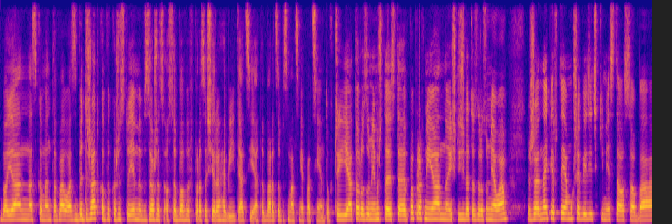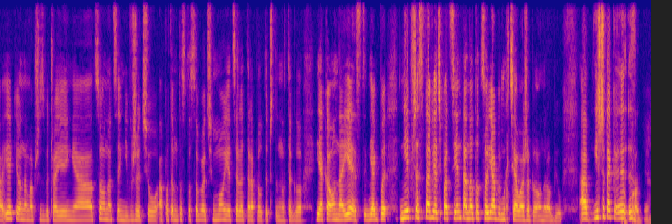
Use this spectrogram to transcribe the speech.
bo Joanna skomentowała, zbyt rzadko wykorzystujemy wzorzec osobowy w procesie rehabilitacji, a to bardzo wzmacnia pacjentów. Czyli ja to rozumiem, że to jest, e, popraw mnie Joanno, jeśli źle to zrozumiałam, że najpierw to ja muszę wiedzieć, kim jest ta osoba, jakie ona ma przyzwyczajenia, co ona ceni w życiu, a potem dostosować moje cele terapeutyczne do tego, jaka ona jest. Jakby nie przestawiać pacjenta na to, co ja bym chciała, żeby on robił. A jeszcze tak e, Dokładnie.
